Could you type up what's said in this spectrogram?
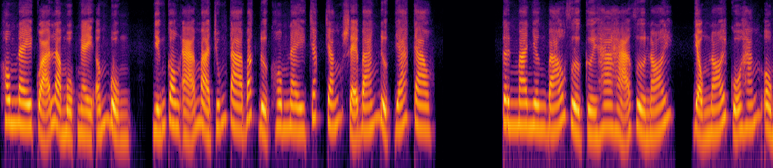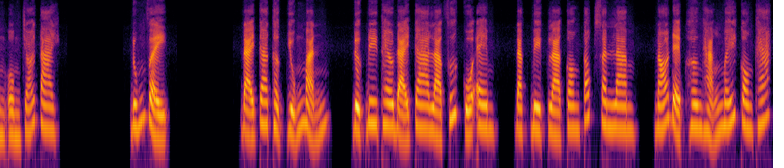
hôm nay quả là một ngày ấm bụng, những con ả mà chúng ta bắt được hôm nay chắc chắn sẽ bán được giá cao. Tên ma nhân báo vừa cười ha hả vừa nói, giọng nói của hắn ồn ồn chói tai. Đúng vậy. Đại ca thật dũng mãnh, được đi theo đại ca là phước của em, đặc biệt là con tóc xanh lam, nó đẹp hơn hẳn mấy con khác.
